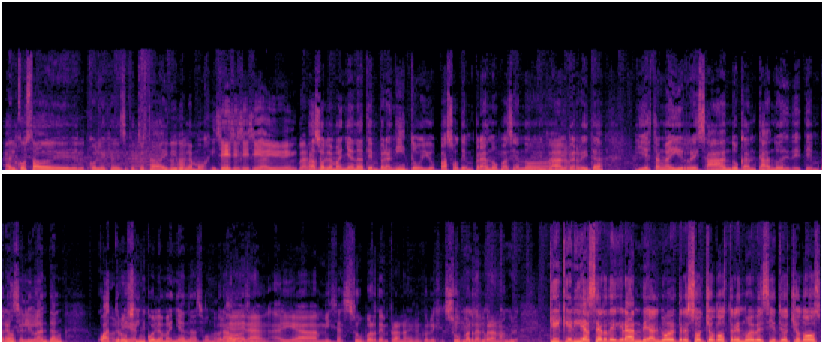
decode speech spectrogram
Al costado de- del colegio ese que tú estabas, ahí viven las monjitas. Sí, sí, sí, sí, ahí viven, claro. Paso la mañana tempranito. Yo paso temprano paseando Sí, a mi perrita y están ahí rezando, cantando desde temprano. Se Sí. levantan 4 o Olvídate. 5 de la mañana. Son bravas. ¿eh? Eran, había misas súper temprano en el colegio, súper Qué temprano. locura. ¿Qué quería hacer de grande? Al 938-239-782.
